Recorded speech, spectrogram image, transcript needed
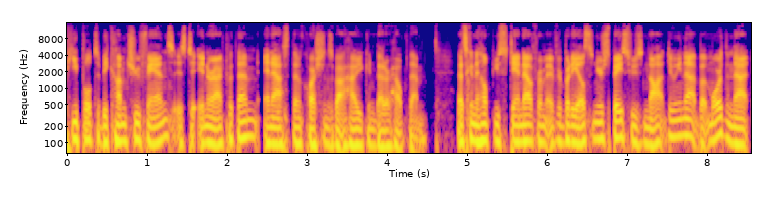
people to become true fans is to interact with them and ask them questions about how you can better help them. That's going to help you stand out from everybody else in your space who's not doing that. But more than that,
